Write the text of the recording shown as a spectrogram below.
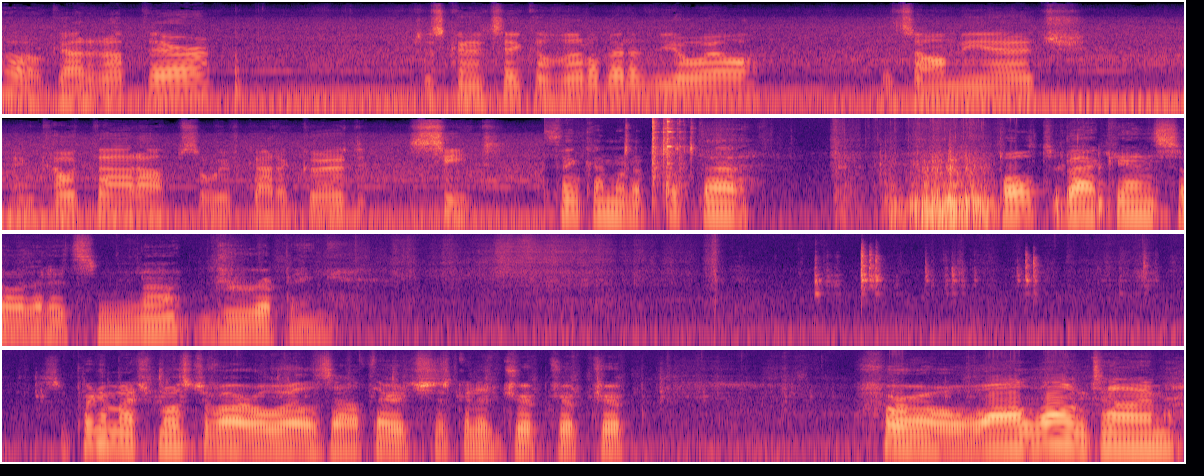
Oh, got it up there. Just going to take a little bit of the oil that's on the edge and coat that up so we've got a good seat. I think I'm going to put that bolt back in so that it's not dripping. So pretty much most of our oil is out there. It's just going to drip, drip, drip for a long time.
